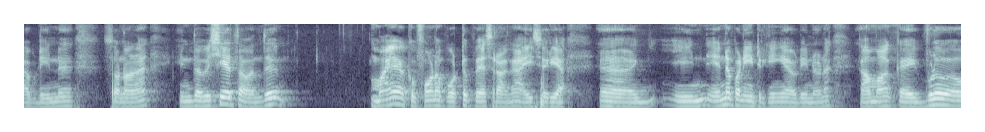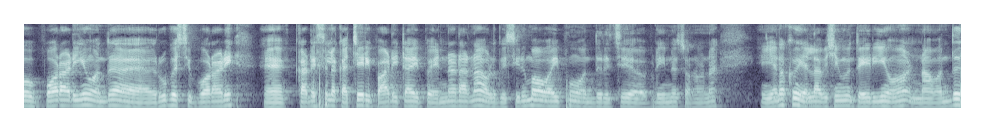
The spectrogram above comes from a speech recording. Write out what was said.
அப்படின்னு சொன்னோன்னே இந்த விஷயத்தை வந்து மாயாவுக்கு ஃபோனை போட்டு பேசுகிறாங்க ஐஸ்வர்யா. இன்- என்ன பண்ணிகிட்டு இருக்கீங்க அப்படின்னோடனே ஆமாம் க இவ்வளோ போராடியும் வந்து ரூபஸ்ரீ போராடி கடைசியில் கச்சேரி பாடிட்டா இப்போ என்னடான்னா அவளுக்கு சினிமா வாய்ப்பும் வந்துருச்சு அப்படின்னு சொன்னோன்னே எனக்கும் எல்லா விஷயமும் தெரியும். நான் வந்து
